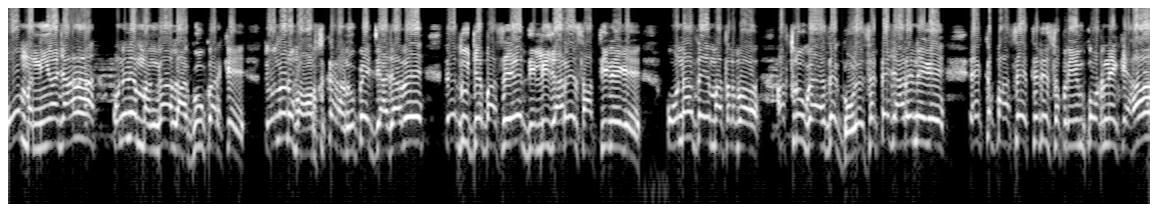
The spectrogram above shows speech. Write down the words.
ਉਹ ਮੰਨੀਆਂ ਜਾਣ, ਉਹਨਾਂ ਦੀਆਂ ਮੰਗਾਂ ਲਾਗੂ ਕਰਕੇ ਤੇ ਉਹਨਾਂ ਨੂੰ ਵਾਪਸ ਘਰਾਂ ਨੂੰ ਭੇਜਿਆ ਜਾਵੇ। ਤੇ ਦੂਜੇ ਪਾਸੇ ਜਿਹੜੇ ਦਿੱਲੀ ਜਾ ਰਹੇ ਸਾਥੀ ਨੇਗੇ, ਉਹਨਾਂ ਤੇ ਮਤਲਬ ਅਥਰੂ ਗੈਸ ਦੇ ਗੋਲੇ ਸੱਟੇ ਜਾ ਰਹੇ ਨੇਗੇ। ਇੱਕ ਪਾਸੇ ਇੱਥੇ ਦੀ ਸੁਪਰੀਮ ਕੋਰਟ ਨੇ ਕਿਹਾ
